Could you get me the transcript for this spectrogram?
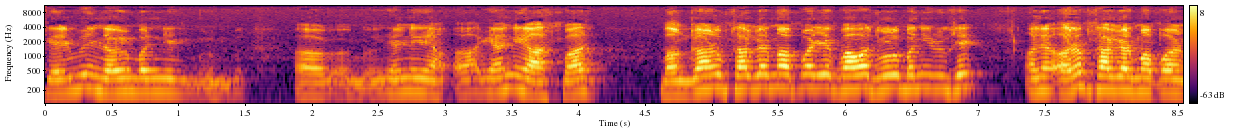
તેરમી નવેમ્બરની એની એની આસપાસ બંગાળ ઉપસાગરમાં પણ એક વાવાઝોડું બની રહ્યું છે અને અરબ સાગરમાં પણ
